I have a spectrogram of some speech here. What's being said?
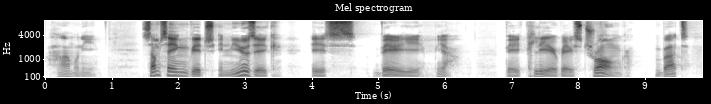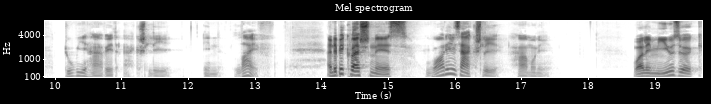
harmony. Something which in music is very, yeah, very clear, very strong. But do we have it actually in life? And the big question is what is actually harmony? Well, in music,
